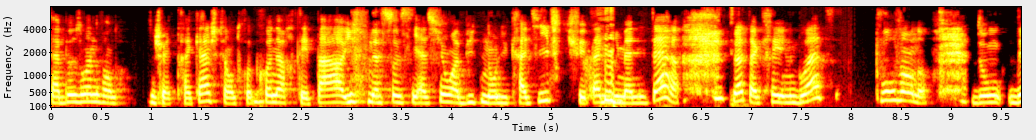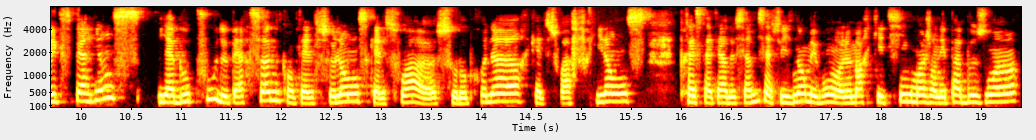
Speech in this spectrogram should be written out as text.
tu as besoin de vendre. Je vais être très cash, tu es entrepreneur, tu pas une association à but non lucratif, tu fais pas de l'humanitaire. tu vois, as créé une boîte pour vendre. Donc, d'expérience, il y a beaucoup de personnes, quand elles se lancent, qu'elles soient euh, solopreneurs, qu'elles soient freelance, prestataires de services, elles se disent non, mais bon, le marketing, moi, j'en ai pas besoin.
